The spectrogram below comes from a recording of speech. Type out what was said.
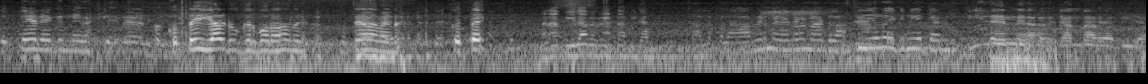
ਕੁੱਤੇ ਦੇ ਕਿੰਨੇ ਬੈਠੇ ਭੈਣ। ਕੁੱਤੇ ਹੀ ਯਾਰ ਡੂਗਰਪੁਰਾ ਦੇ ਕੁੱਤੇ ਵਾਲਾ ਪਿੰਡ। ਕੁੱਤੇ। ਮੈਂ ਪੀਲਾ ਪੇ ਬੈਠਾ ਪੀਲਾ। ਚੱਲ ਪਲਾ ਫਿਰ ਮੈਂ ਕਹਿੰਦਾ ਮੈਂ ਗਲਾਸੀ ਉਹਨੇ ਕਿੰਨੀਆਂ ਟਾਈਮ ਦਿੱਤੀਆਂ। ਤਿੰਨ ਜਾਂਦਾ ਹੋਇਆ ਪੀ ਜਾ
